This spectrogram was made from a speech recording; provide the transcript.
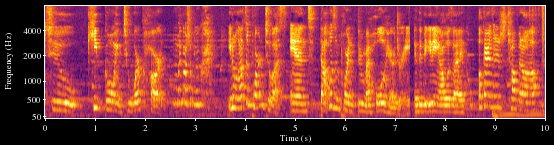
to keep going, to work hard. Oh my gosh, I'm gonna cry. You know, that's important to us. And that was important through my whole hair journey. In the beginning, I was like, okay, I'm gonna just chop it off.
